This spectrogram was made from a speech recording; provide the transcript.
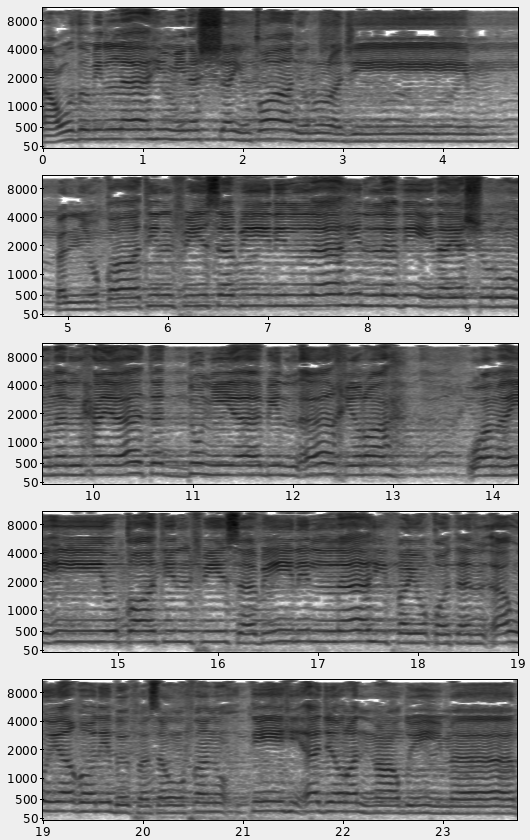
أعوذ بالله من الشيطان الرجيم. فليقاتل في سبيل الله الذين يشرون الحياة الدنيا بالآخرة. ومن يقاتل في سبيل الله فيقتل أو يغلب فسوف نؤتيه أجرا عظيما.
